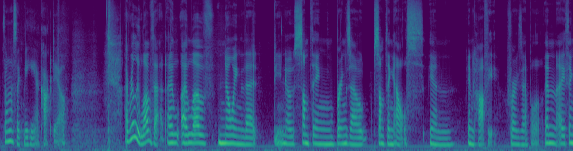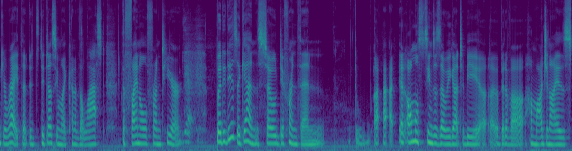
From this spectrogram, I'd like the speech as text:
It's almost like making a cocktail. I really love that. I, I love knowing that you know something brings out something else in in coffee for example and i think you're right that it, it does seem like kind of the last the final frontier yeah. but it is again so different than I, it almost seems as though we got to be a, a bit of a homogenized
